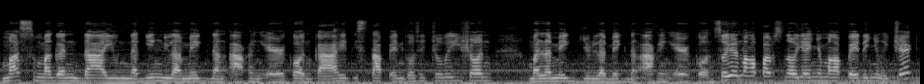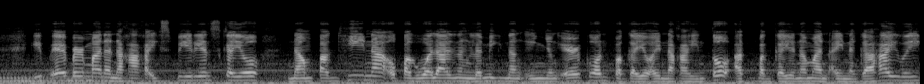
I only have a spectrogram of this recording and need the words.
Mas maganda yung naging lamig ng aking aircon. Kahit stop and go situation, malamig yung lamig ng aking aircon. So yun mga paps, no, yan yung mga pwede nyo i-check. If ever man na nakaka-experience kayo ng paghina o pagwala ng lamig ng inyong aircon, pag kayo ay nakahinto at pag kayo naman ay nag-highway,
